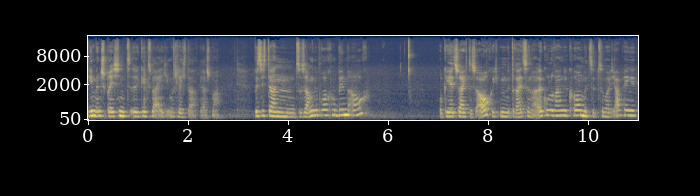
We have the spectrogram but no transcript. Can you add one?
Dementsprechend äh, ging es mir eigentlich immer schlechter erstmal. Bis ich dann zusammengebrochen bin auch. Okay, jetzt sage ich das auch. Ich bin mit 13 Alkohol rangekommen, mit 17 war ich abhängig.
